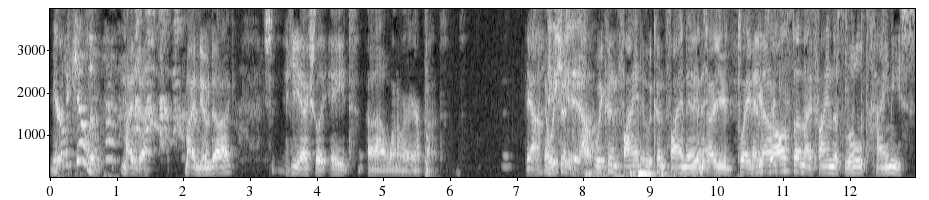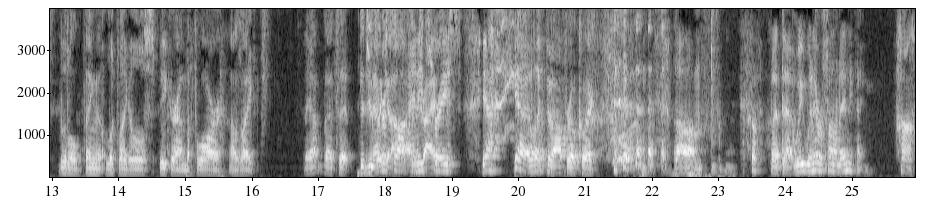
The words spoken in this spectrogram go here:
nearly killed him. My do- my new dog, sh- he actually ate uh, one of our AirPods. Yeah. Did he shit couldn't- it out? We couldn't find it. We couldn't find anything Until you played And music? then all of a sudden, I find this little tiny little thing that looked like a little speaker on the floor. I was like, "Yep, that's it." Did you Never lick it saw off and any try it? trace? Yeah, yeah, I licked it off real quick. um, but uh, we we never found anything. Huh.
